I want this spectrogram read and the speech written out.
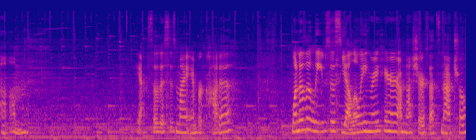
Um, yeah, so this is my imbricata. One of the leaves is yellowing right here. I'm not sure if that's natural,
